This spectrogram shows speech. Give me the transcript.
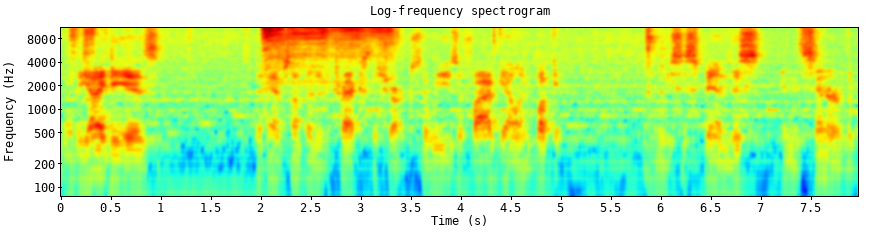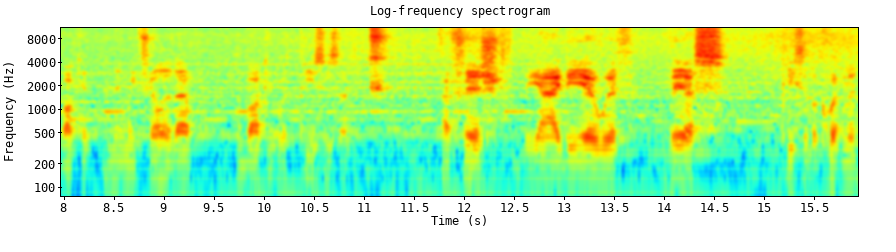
Well, the idea is to have something that attracts the sharks. So we use a five gallon bucket and we suspend this in the center of the bucket and then we fill it up the bucket with pieces of, of fish. The idea with this piece of equipment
